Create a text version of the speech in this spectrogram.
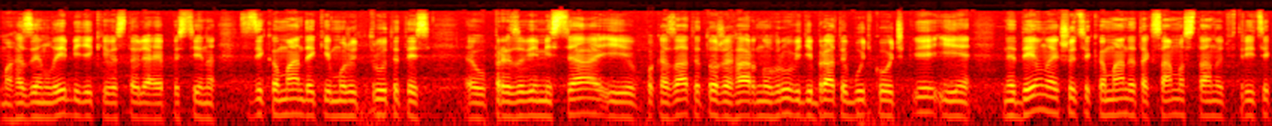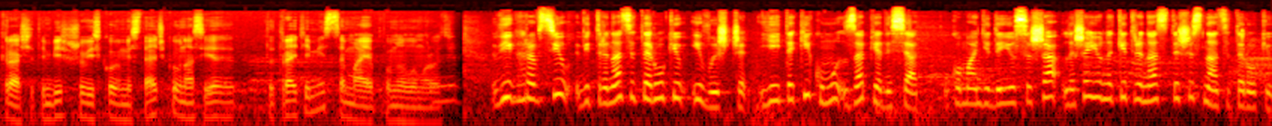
магазин Либідь, який виставляє постійно. Це ці команди, які можуть трутитись е, у призові місця і показати теж гарну гру, відібрати будь-кого очки. І не дивно, якщо ці команди так само стануть в трійці краще. Тим більше, що військове містечко у нас є третє місце має по минулому році. Вік гравців від 13 років і вище. Є й такі, кому за 50. У команді ДЮ США лише юнаки 13-16 років.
